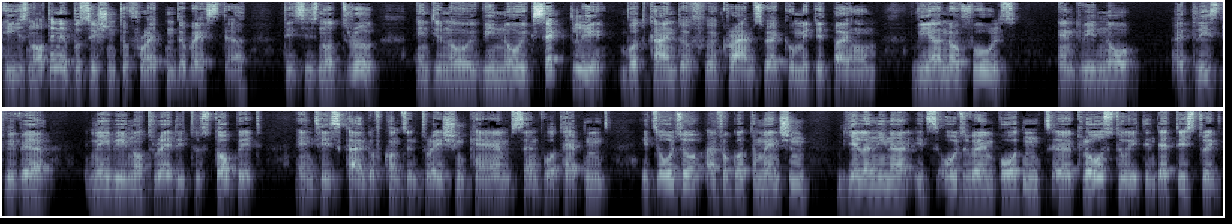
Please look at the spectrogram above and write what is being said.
He is not in a position to threaten the West. Yeah? This is not true. And you know, we know exactly what kind of uh, crimes were committed by whom. We are no fools. And we know, at least we were maybe not ready to stop it. And his kind of concentration camps and what happened. It's also, I forgot to mention, Bijeljina, it's also very important, uh, close to it in that district,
